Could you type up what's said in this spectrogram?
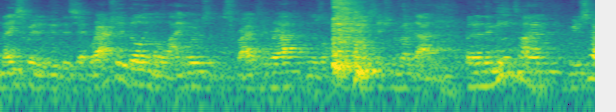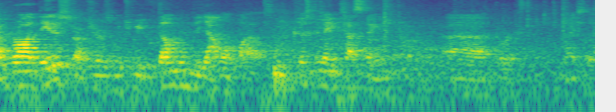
nice way to do this yet. We're actually building a language that describes the graph, and there's a whole conversation about that. But in the meantime, we just have raw data structures which we dump into YAML files, just to make testing uh, work nicely.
